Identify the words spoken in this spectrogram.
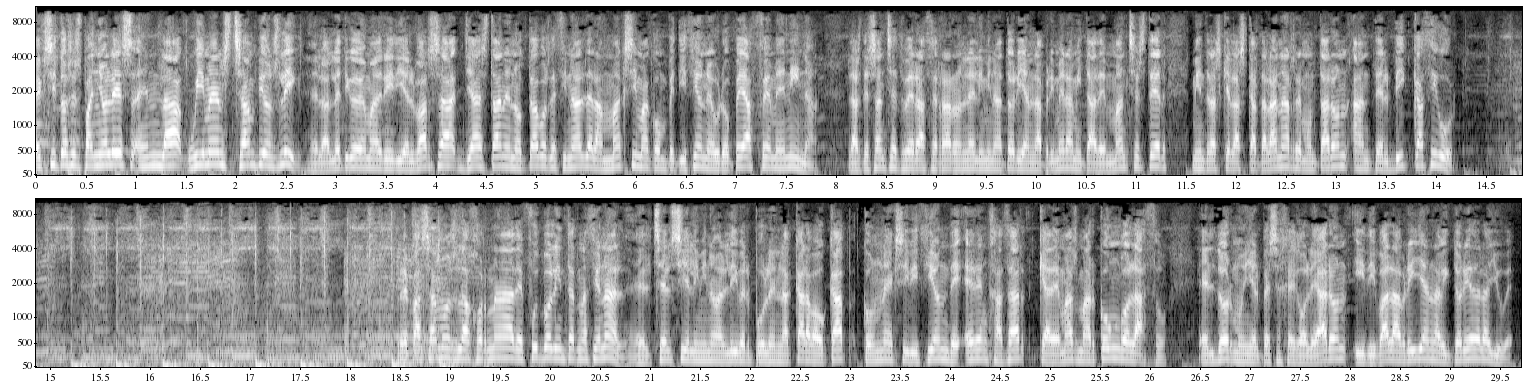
Éxitos españoles en la Women's Champions League. El Atlético de Madrid y el Barça ya están en octavos de final de la máxima competición europea femenina. Las de Sánchez Vera cerraron la eliminatoria en la primera mitad en Manchester, mientras que las catalanas remontaron ante el Big Cacigur. Repasamos la jornada de fútbol internacional. El Chelsea eliminó al Liverpool en la Carabao Cup con una exhibición de Eden Hazard que además marcó un golazo. El Dortmund y el PSG golearon y Dybala brilla en la victoria de la Juve.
